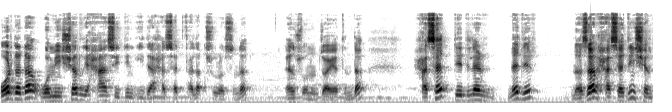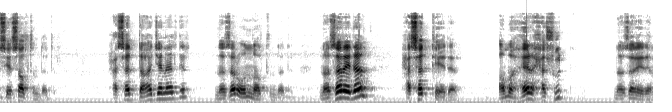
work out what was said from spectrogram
Orada da ve min şerri hasidin ida hased Felak suresine en sonuncu ayetinde haset dediler nedir? Nazar hasedin şemsiyesi altındadır. Hased daha geneldir. Nazar onun altındadır. Nazar eden haset de eder. Ama her hasud nazar edem,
